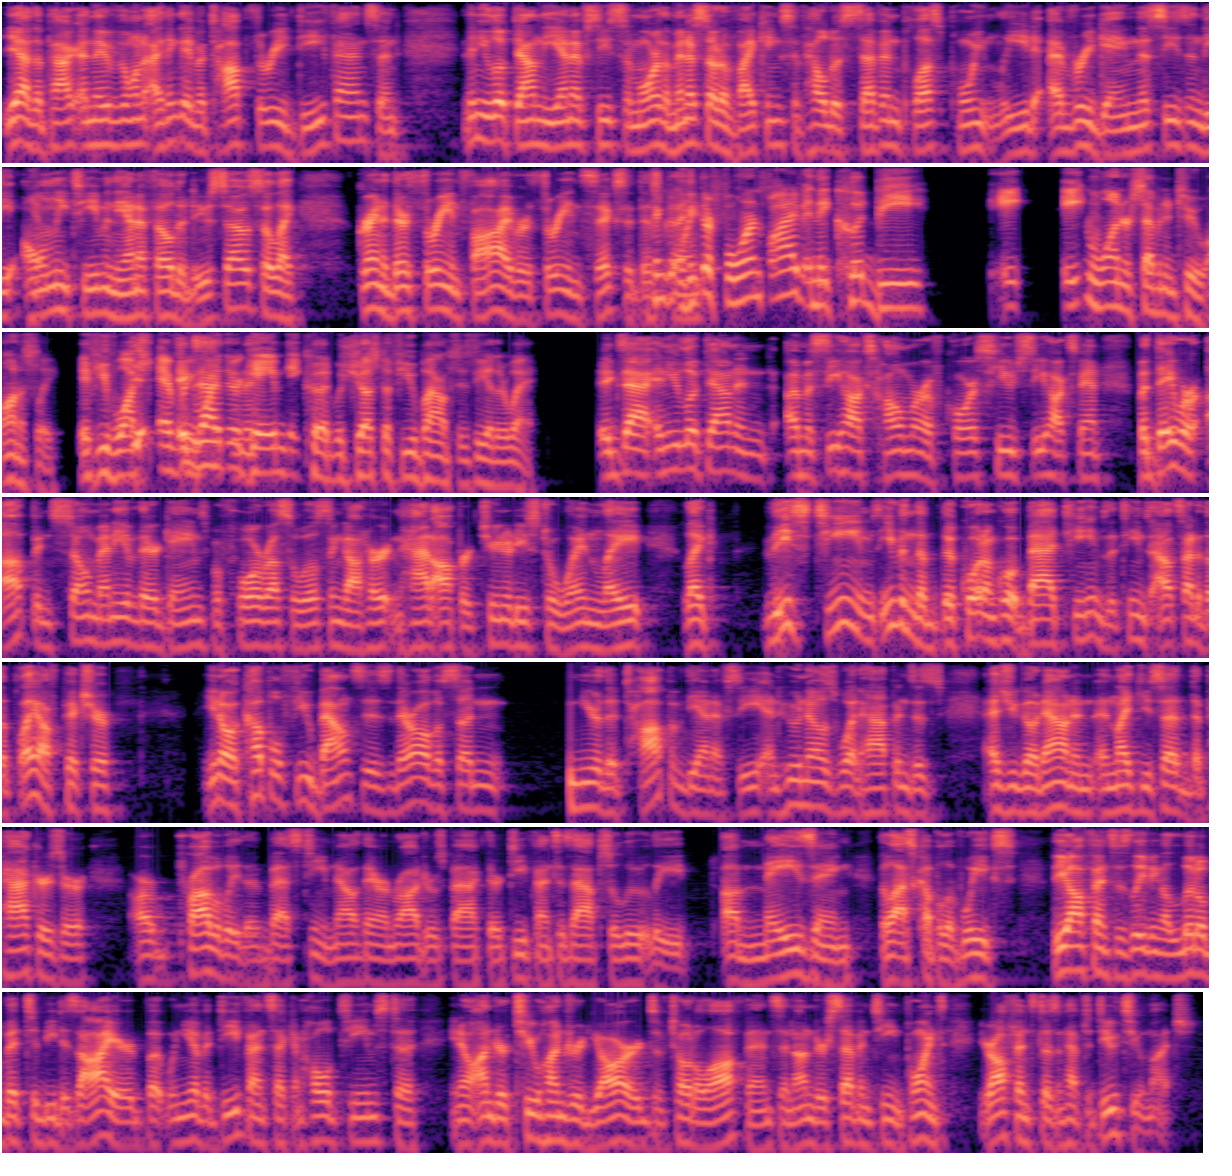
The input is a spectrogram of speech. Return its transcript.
Yeah, the pack, and they've won. I think they have a top three defense, and then you look down the NFC some more. The Minnesota Vikings have held a seven plus point lead every game this season, the yep. only team in the NFL to do so. So, like, granted, they're three and five or three and six at this I think, point. I think they're four and five, and they could be eight eight and one or seven and two. Honestly, if you've watched yeah, every exactly. one of their game, they could with just a few bounces the other way. Exactly. And you look down, and I'm a Seahawks homer, of course, huge Seahawks fan, but they were up in so many of their games before Russell Wilson got hurt and had opportunities to win late. Like these teams, even the, the quote unquote bad teams, the teams outside of the playoff picture, you know, a couple few bounces, they're all of a sudden near the top of the NFC, and who knows what happens as as you go down. And and like you said, the Packers are are probably the best team now with Aaron Rodgers back. Their defense is absolutely amazing the last couple of weeks. The offense is leaving a little bit to be desired, but when you have a defense that can hold teams to, you know, under 200 yards of total offense and under 17 points, your offense doesn't have to do too much.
